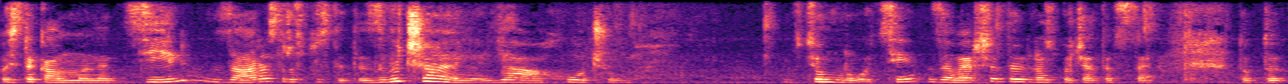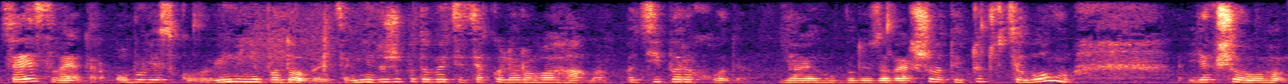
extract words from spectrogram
Ось така в мене ціль зараз розпустити. Звичайно, я хочу в цьому році завершити, розпочати все. Тобто цей светр обов'язково, він мені подобається. Мені дуже подобається ця кольорова гама. Оці переходи. Я його буду завершувати. Тут в цілому, якщо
